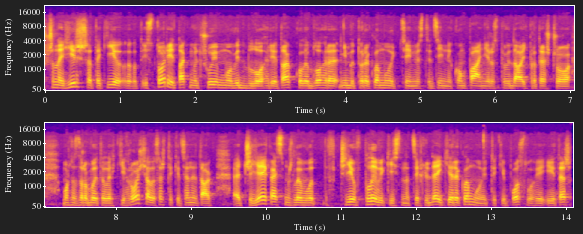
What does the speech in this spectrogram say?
Що найгірше, такі от історії так ми чуємо від блогерів, так коли блогери нібито рекламують ці інвестиційні компанії, розповідають про те, що можна заробити легкі гроші, але все ж таки це не так. Е, Чи є якась можливо, чи є вплив якийсь на цих людей, які рекламують такі послуги і теж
